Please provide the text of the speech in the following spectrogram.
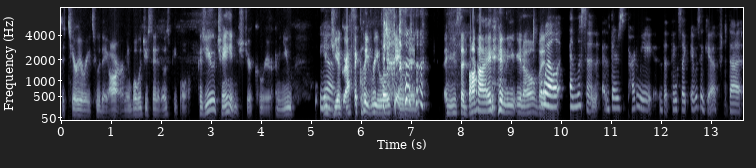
deteriorates who they are. I mean, what would you say to those people? Because you changed your career. I mean, you yeah. you geographically relocated and you said bye, and you you know. But well, and listen, there's part of me that thinks like it was a gift that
